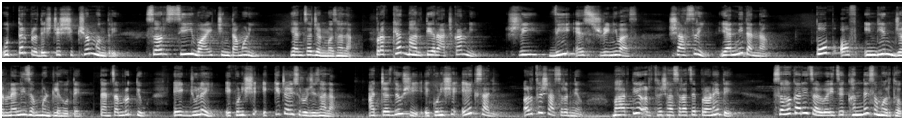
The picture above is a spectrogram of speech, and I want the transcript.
उत्तर प्रदेशचे शिक्षण मंत्री सर सी वाय चिंतामणी यांचा जन्म झाला. प्रख्यात भारतीय राजकारणी श्री व्ही एस श्रीनिवास शास्त्री यांनी त्यांना पोप ऑफ इंडियन जर्नलिझम म्हटले होते. त्यांचा मृत्यू एक जुलै एकोणीसशे एक्केचाळीस रोजी झाला. आजच्याच दिवशी एकोणीसशे एक साली अर्थशास्त्रज्ञ भारतीय अर्थशास्त्राचे प्रणेते सहकारी चळवळीचे खंदे समर्थक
